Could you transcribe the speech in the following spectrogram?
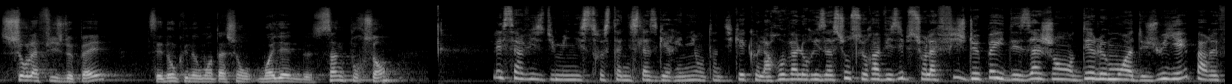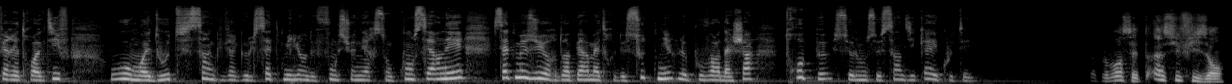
sur la fiche de paye. C'est donc une augmentation moyenne de 5%. Les services du ministre Stanislas Guérini ont indiqué que la revalorisation sera visible sur la fiche de paye des agents dès le mois de juillet par effet rétroactif ou au mois d'août. 5,7 millions de fonctionnaires sont concernés. Cette mesure doit permettre de soutenir le pouvoir d'achat, trop peu selon ce syndicat écouté. Simplement, c'est insuffisant.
